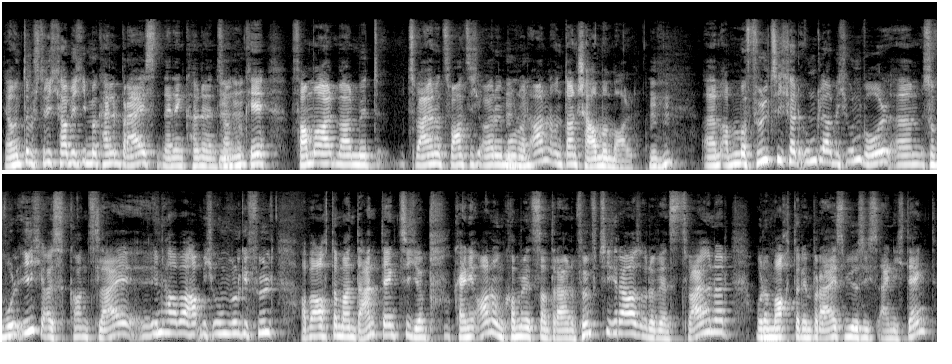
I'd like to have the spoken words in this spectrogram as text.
Ja, unterm Strich habe ich immer keinen Preis nennen können. Sagen, okay, fangen wir halt mal mit 220 Euro im Monat an und dann schauen wir mal. Ähm, aber man fühlt sich halt unglaublich unwohl. Ähm, sowohl ich als Kanzleiinhaber habe mich unwohl gefühlt, aber auch der Mandant denkt sich, ja, pff, keine Ahnung, kommen jetzt dann 350 raus oder werden es 200 oder macht er den Preis, wie er sich eigentlich denkt.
